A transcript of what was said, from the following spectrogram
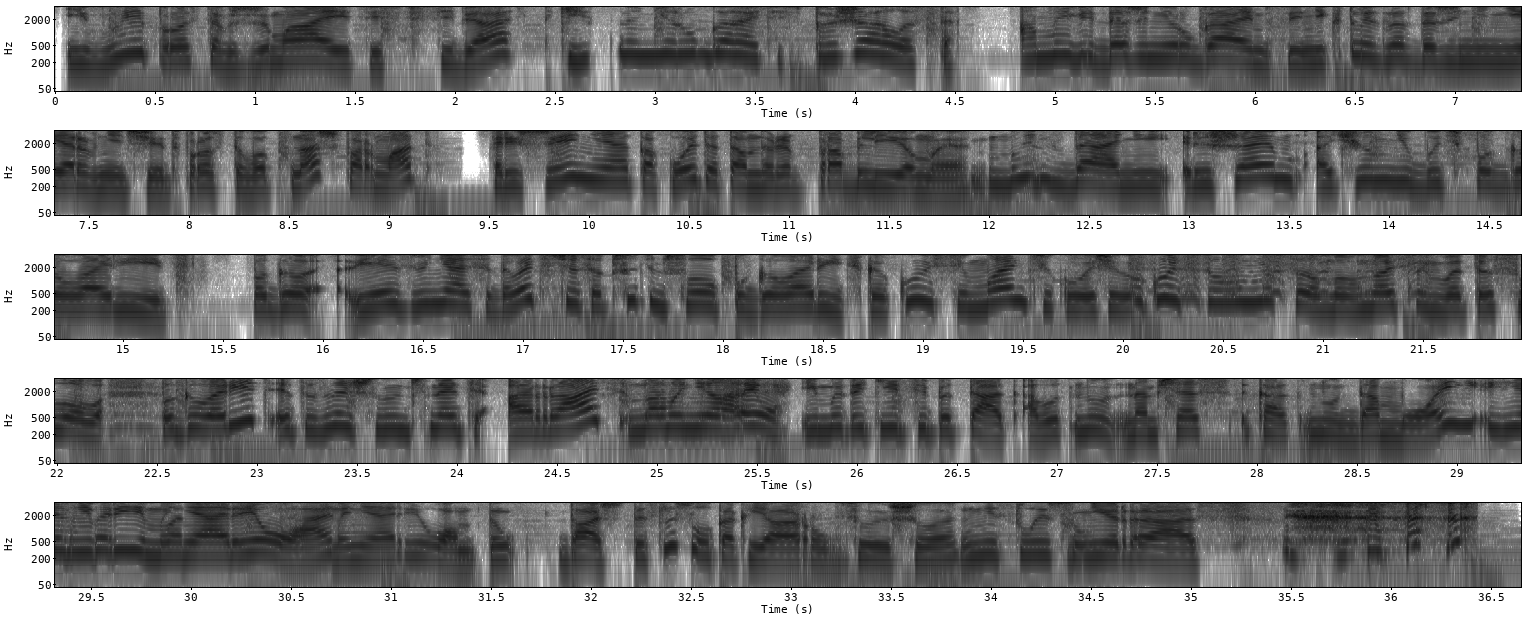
и вы просто вжимаетесь в себя, такие, ну не ругайтесь, пожалуйста. А мы ведь даже не ругаемся, никто из нас даже не нервничает. Просто вот наш формат решения какой-то там проблемы. Мы с Даней решаем о чем-нибудь поговорить. Пого- Я извиняюсь, а давайте сейчас обсудим слово «поговорить». Какую семантику вообще, какой смысл мы вносим в это слово? Поговорить — это значит, что вы начинаете орать, но мы не орем. И мы такие, типа, так, а вот, ну, нам сейчас как, ну, домой? Не ври, мы не орем, мы не орем. Ну, Даш, ты слышал, как я ору? Слышала. Не слышал. Не раз.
